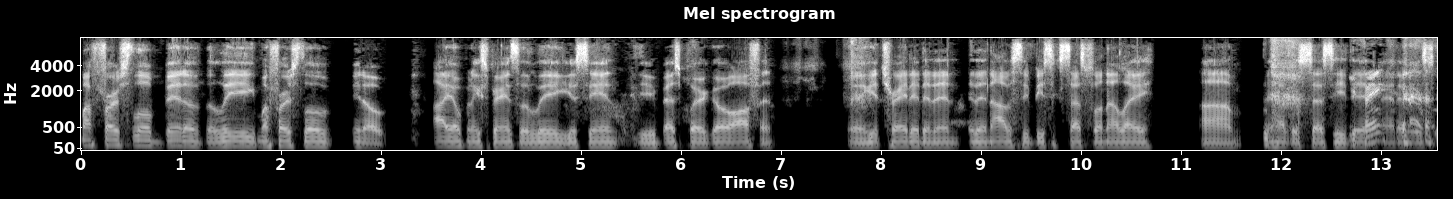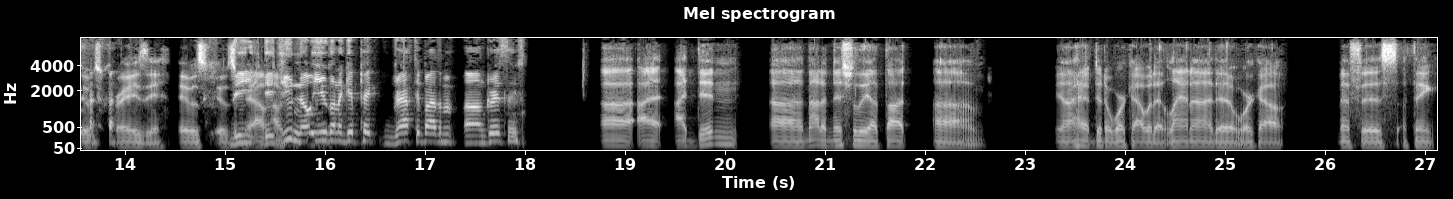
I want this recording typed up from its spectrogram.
my first little bit of the league, my first little you know eye opening experience of the league. You're seeing your best player go off and, and get traded, and then and then obviously be successful in LA. Um, have the success he did, think? man. It was it was crazy. It was it was. Did, I- did I- you know you were going to get picked drafted by the uh, Grizzlies? Uh, I I didn't. Uh, not initially. I thought. Um, you know, I had did a workout with Atlanta. I did a workout Memphis. I think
